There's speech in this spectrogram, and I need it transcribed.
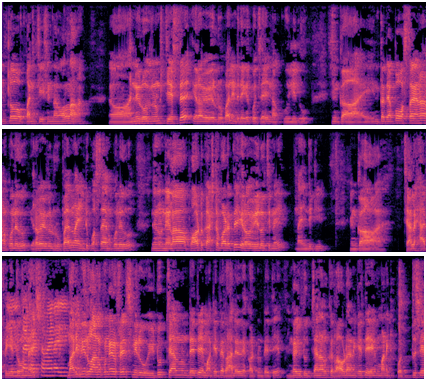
ఇంట్లో పని చేసిన దానివల్ల అన్ని రోజుల నుండి చేస్తే ఇరవై వేల రూపాయలు ఇంటి దగ్గరికి వచ్చాయి నా కూలీలు. ఇంకా ఇంత దెబ్బ వస్తాయని అనుకోలేదు. ఇరవై వేల రూపాయలు నా ఇంటికి వస్తాయి అనుకోలేదు. నేను నెల పాటు కష్టపడితే ఇరవై వేలు వచ్చినాయి నా ఇంటికి. ఇంకా చాలా హ్యాపీగా అయితే ఉన్నాయి. మరి మీరు అనుకున్నారు ఫ్రెండ్స్ మీరు యూట్యూబ్ ఛానల్ ఉంటే మాకైతే రాలేదు ఎక్కడి నుండి అయితే ఇంకా యూట్యూబ్ ఛానల్కి రావడానికైతే మనకి కొద్దిసే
